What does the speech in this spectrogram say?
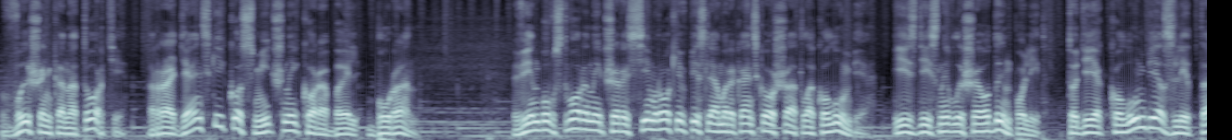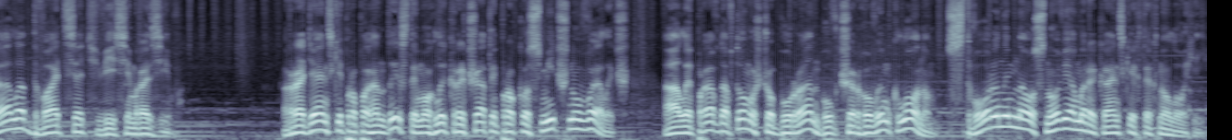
вишенька на торті радянський космічний корабель Буран. Він був створений через сім років після американського шатла Колумбія і здійснив лише один політ, тоді як Колумбія злітала 28 разів. Радянські пропагандисти могли кричати про космічну велич, але правда в тому, що Буран був черговим клоном, створеним на основі американських технологій.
